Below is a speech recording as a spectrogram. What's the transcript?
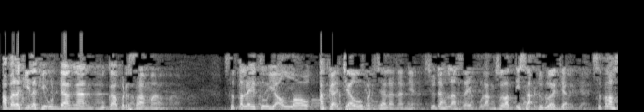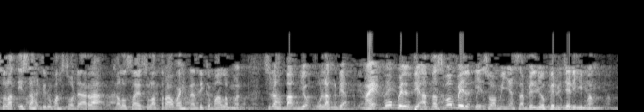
Apalagi lagi undangan buka bersama. Setelah itu ya Allah agak jauh perjalanannya. Sudahlah saya pulang sholat isya dulu aja. Setelah sholat isya di rumah saudara, kalau saya sholat raweh nanti kemalaman. Sudah bang yuk pulang dia. Naik mobil di atas mobil suaminya sambil yupir jadi imam.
